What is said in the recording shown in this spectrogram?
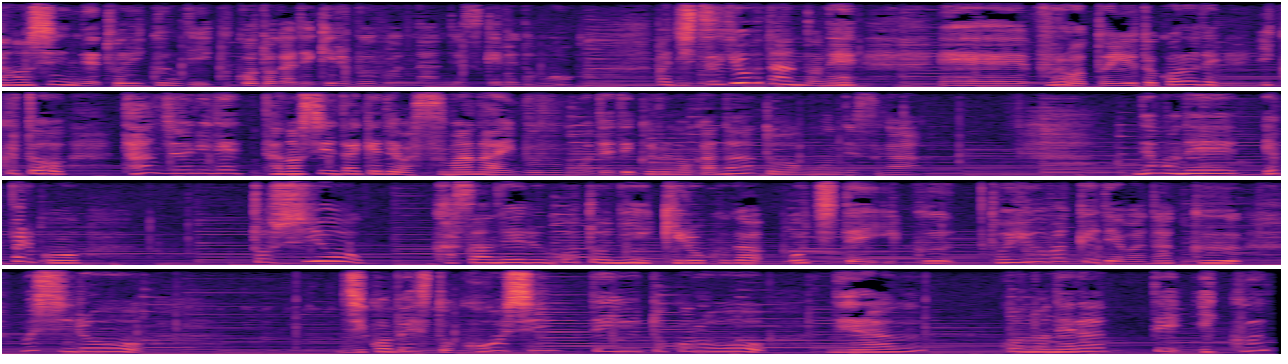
楽しんで取り組んでいくことができる部分なんですけれども、まあ、実業団のね、えー、プロというところで行くと単純にね楽しいだけでは済まない部分も出てくるのかなとは思うんですがでもねやっぱりこう年を重ねるごとに記録が落ちていくというわけではなくむしろ自己ベスト更新っていうところを狙うこの狙っていく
